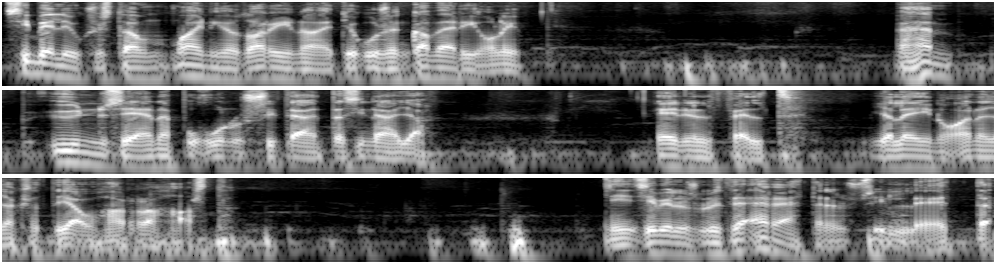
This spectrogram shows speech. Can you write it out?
Sibeliuksesta on mainio tarina, että joku sen kaveri oli vähän ynseänä puhunut sitä, että sinä ja Edelfelt ja Leino aina jaksatte jauhaa rahasta. Niin Sibelius oli ärähtänyt silleen, että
